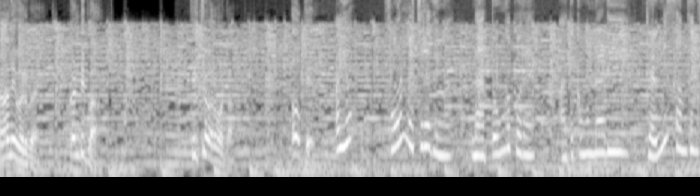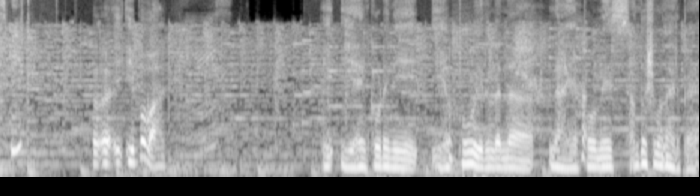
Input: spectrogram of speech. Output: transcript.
நானே வருவேன். கண்டிப்பா. கிச்சு வரமாட்டான் ஓகே ஐயோ ஃபோன் வச்சிடாதீங்க. நான் தூங்க போறேன். அதுக்கு முன்னாடி டெல் மீ சம்திங் ஸ்வீட் இப்போ வா. என் கூட நீ எப்பவும் இருந்தன்னா நான் எப்பவுமே சந்தோஷமா தான் இருப்பேன்.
